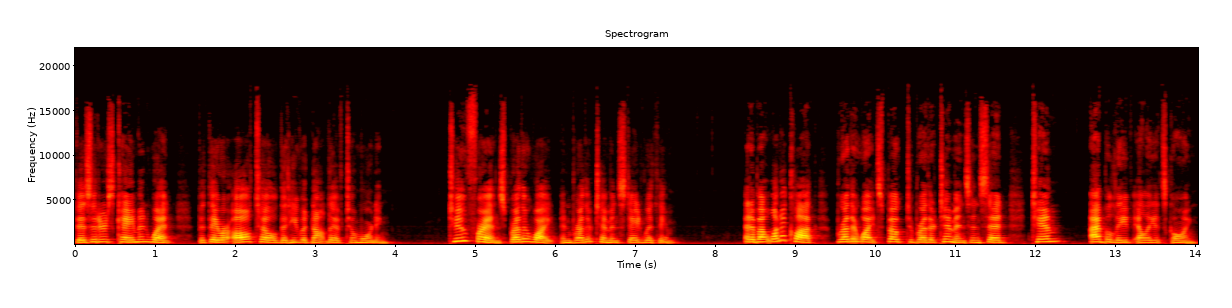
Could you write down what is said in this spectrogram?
Visitors came and went, but they were all told that he would not live till morning. Two friends, Brother White and Brother Timmons, stayed with him. At about one o'clock, Brother White spoke to Brother Timmons and said, Tim, I believe Elliot's going.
